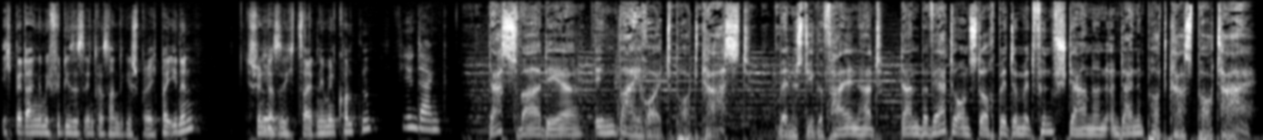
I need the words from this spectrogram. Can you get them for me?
Ich bedanke mich für dieses interessante Gespräch bei Ihnen. Schön, dass Sie sich Zeit nehmen konnten. Vielen Dank. Das war der In Bayreuth Podcast. Wenn es dir gefallen hat, dann bewerte uns doch bitte mit fünf Sternen in deinem Podcast-Portal.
